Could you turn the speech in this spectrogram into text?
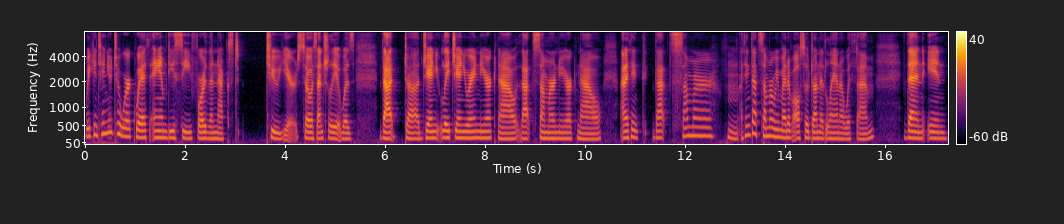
We continued to work with AMDC for the next two years. So essentially, it was that uh, Janu- late January in New York Now, that summer New York Now, and I think that summer, hmm, I think that summer we might have also done Atlanta with them. Then in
